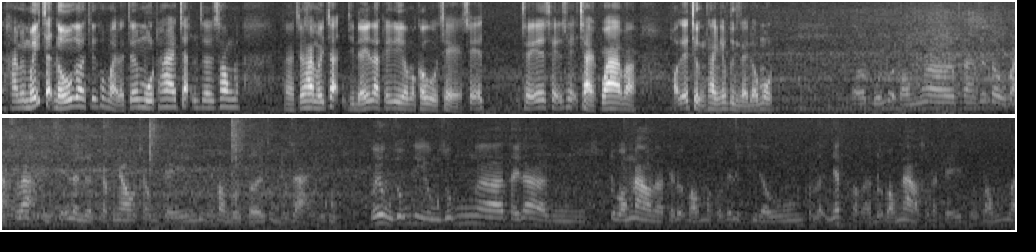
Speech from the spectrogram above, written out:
hai mươi mấy trận đấu cơ chứ không phải là chơi một hai trận xong đâu. À, chơi hai mấy trận thì đấy là cái điều mà cầu thủ trẻ sẽ sẽ sẽ sẽ trải qua và họ sẽ trưởng thành trong từng giải đấu một. Bốn đội bóng đang dẫn đầu bảng xếp hạng thì sẽ lần lượt gặp nhau trong cái những cái vòng đấu tới của mùa giải. Thì với Hùng Dũng thì Hùng Dũng thấy là đội bóng nào là cái đội bóng mà có cái lịch thi đấu thuận lợi nhất hoặc là đội bóng nào sẽ là cái đội bóng mà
